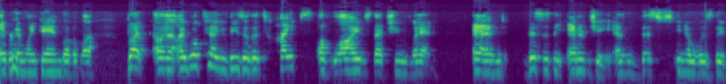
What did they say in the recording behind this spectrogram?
Abraham Lincoln, blah, blah, blah. But uh, I will tell you, these are the types of lives that you led. And this is the energy. And this, you know, was the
